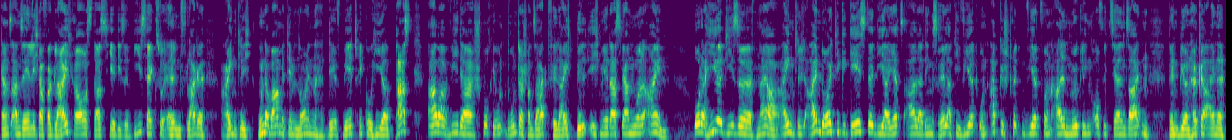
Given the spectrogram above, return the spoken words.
ganz ansehnlicher Vergleich raus, dass hier diese bisexuellen Flagge eigentlich wunderbar mit dem neuen DFB-Trikot hier passt. Aber wie der Spruch hier unten drunter schon sagt, vielleicht bild ich mir das ja nur ein. Oder hier diese, naja, eigentlich eindeutige Geste, die ja jetzt allerdings relativiert und abgestritten wird von allen möglichen offiziellen Seiten, wenn Björn Höcke eine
